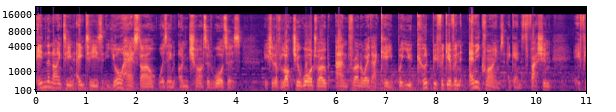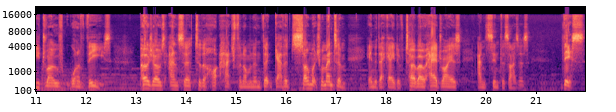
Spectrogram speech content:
In the 1980s, your hairstyle was in uncharted waters. You should have locked your wardrobe and thrown away that key, but you could be forgiven any crimes against fashion if you drove one of these. Peugeot's answer to the hot hatch phenomenon that gathered so much momentum in the decade of turbo hairdryers and synthesizers. This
